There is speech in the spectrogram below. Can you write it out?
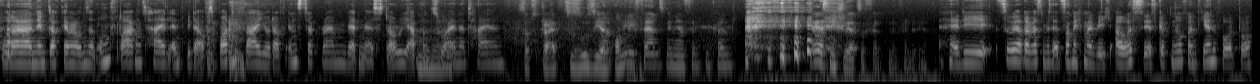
Oder nehmt auch gerne an unseren Umfragen teil, entweder auf Spotify oder auf Instagram. Werden wir als Story ab und Mhm. zu eine teilen. Subscribe zu Susi an OnlyFans, wenn ihr ihn finden könnt. Er ist nicht schwer zu finden, den findet ihr. Hey, Die Zuhörer wissen bis jetzt noch nicht mal, wie ich aussehe. Es gibt nur von dir ein Foto.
